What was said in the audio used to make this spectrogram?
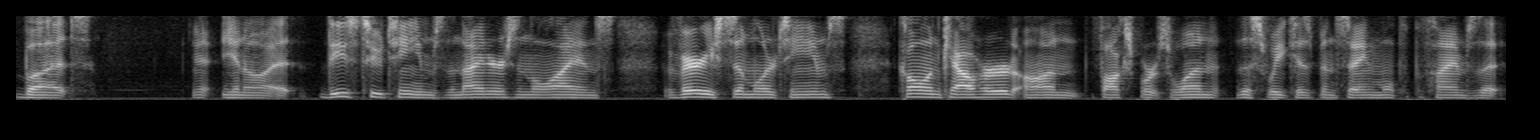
But you know, these two teams, the Niners and the Lions very similar teams. Colin Cowherd on Fox Sports 1 this week has been saying multiple times that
